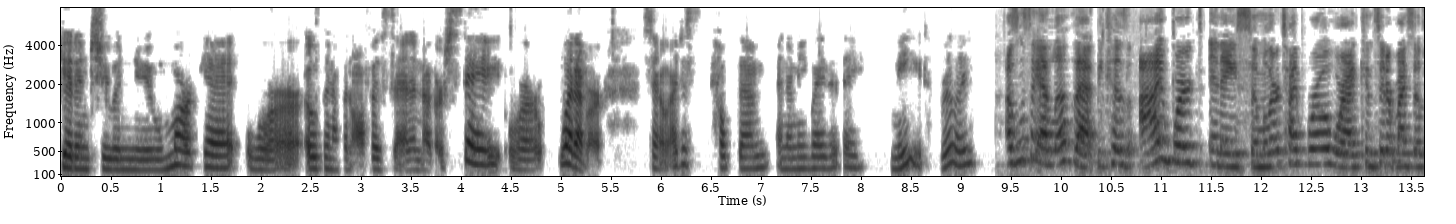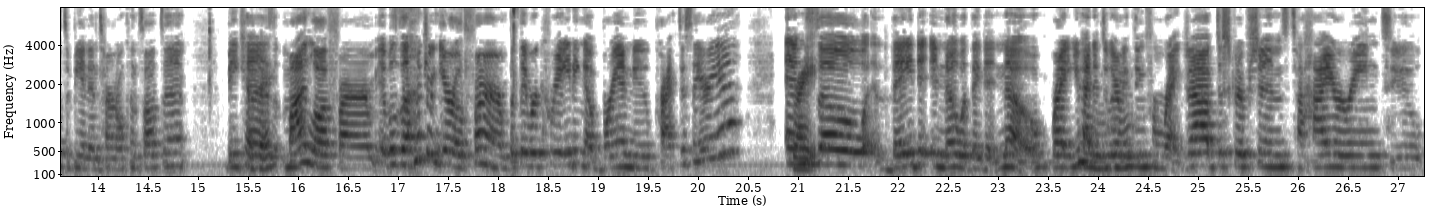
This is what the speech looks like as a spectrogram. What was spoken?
get into a new market, or open up an office in another state, or whatever. So I just help them in any way that they need, really. I was gonna say I love that because I worked in a similar type role where I considered myself to be an internal consultant because okay. my law firm it was a hundred year old firm, but they were creating a brand new practice area, and right. so they didn't know what they didn't know, right? You had to do mm-hmm. everything from write job descriptions to hiring to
